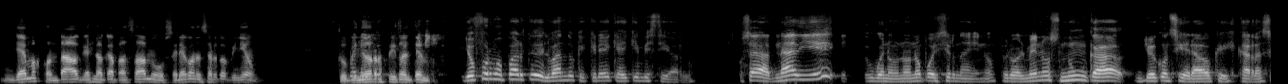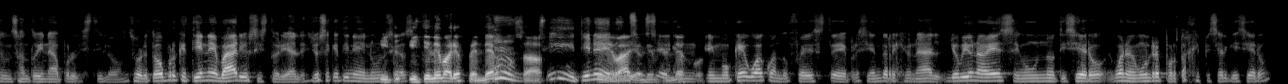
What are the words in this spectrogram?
ya hemos contado qué es lo que ha pasado, me gustaría conocer tu opinión. Tu opinión Bueno, respecto al tema. Yo formo parte del bando que cree que hay que investigarlo. O sea, nadie, bueno, no, no puedo decir nadie, ¿no? Pero al menos nunca yo he considerado que Vizcarra sea un santo y nada por el estilo. Sobre todo porque tiene varios historiales. Yo sé que tiene Y, denuncias. y tiene varios pendejos, ¿sabes? Sí, tiene, Tiene varios, en, pendejos. en Moquegua cuando fue este presidente regional. Yo vi una vez en un noticiero, bueno, en un reportaje especial que hicieron,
